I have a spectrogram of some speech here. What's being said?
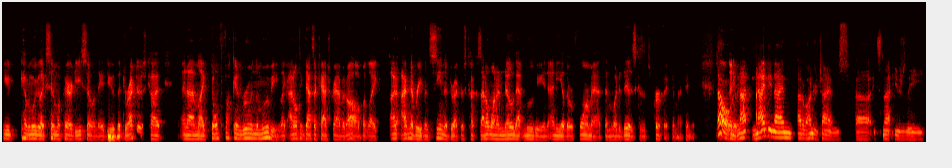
you have a movie like Cinema Paradiso and they do the director's cut. And I'm like, don't fucking ruin the movie. Like, I don't think that's a cash grab at all. But like, I, have never even seen the director's cut because I don't want to know that movie in any other format than what it is because it's perfect in my opinion. No, anyway. not 99 out of 100 times. Uh, it's not usually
